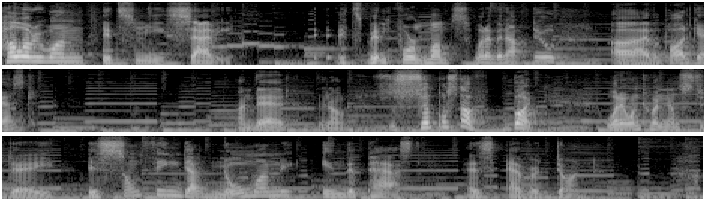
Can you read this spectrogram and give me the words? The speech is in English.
Hello everyone, it's me, Savvy. It's been four months. What I've been up to? Uh, I have a podcast. I'm dead, you know, simple stuff. But what I want to announce today is something that no one in the past has ever done.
